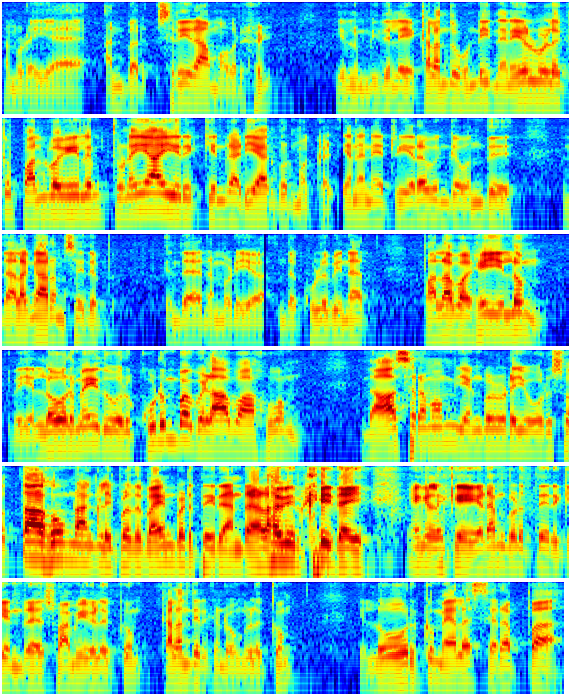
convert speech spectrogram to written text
நம்முடைய அன்பர் ஸ்ரீராம் அவர்கள் இன்னும் இதிலே கலந்து கொண்டு இந்த நிகழ்வுகளுக்கு பல்வகையிலும் துணையாக இருக்கின்ற அடியார் பெருமக்கள். என நேற்று இரவு இங்கே வந்து இந்த அலங்காரம் செய்த இந்த நம்முடைய இந்த குழுவினர் பல வகையிலும் இவை எல்லோருமே இது ஒரு குடும்ப விழாவாகவும் இந்த ஆசிரமம் எங்களுடைய ஒரு சொத்தாகவும் நாங்கள் இப்பொழுது பயன்படுத்துகிற என்ற அளவிற்கு இதை எங்களுக்கு இடம் கொடுத்து இருக்கின்ற சுவாமிகளுக்கும் கலந்திருக்கின்ற உங்களுக்கும் எல்லோருக்கும் மேலே சிறப்பாக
